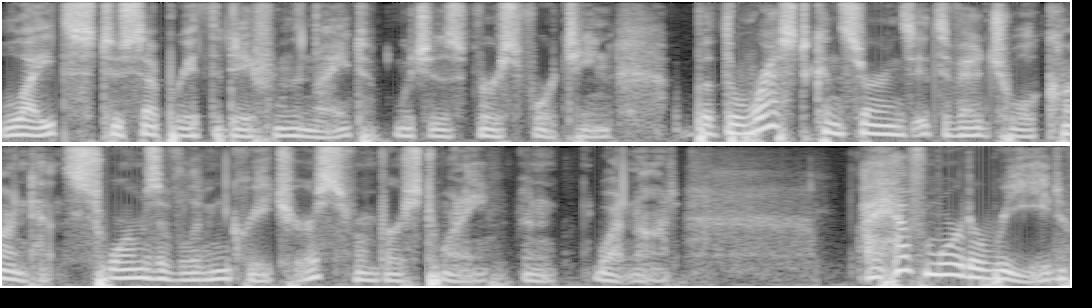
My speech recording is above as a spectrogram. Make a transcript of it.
lights to separate the day from the night, which is verse 14, but the rest concerns its eventual contents, swarms of living creatures from verse 20 and whatnot. I have more to read,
